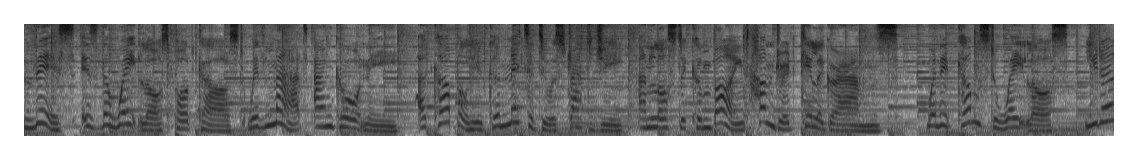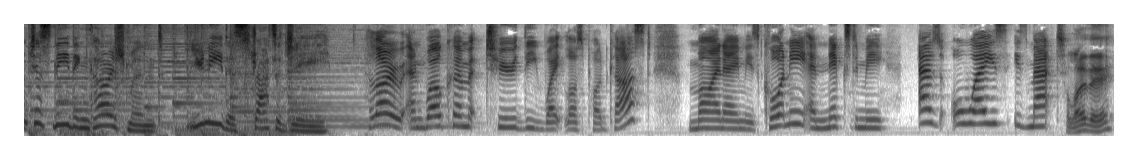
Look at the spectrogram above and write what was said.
This is the Weight Loss Podcast with Matt and Courtney, a couple who committed to a strategy and lost a combined 100 kilograms. When it comes to weight loss, you don't just need encouragement, you need a strategy. Hello and welcome to the Weight Loss Podcast. My name is Courtney, and next to me, as always, is Matt. Hello there.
